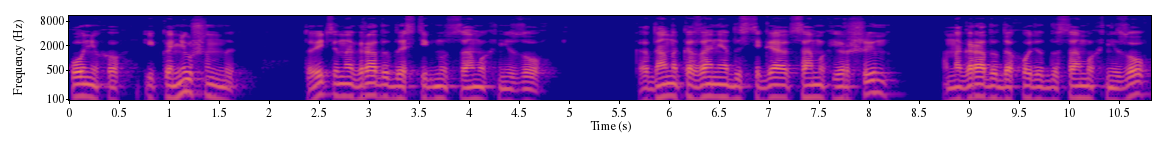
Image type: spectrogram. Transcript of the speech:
конюхов и конюшенных, то эти награды достигнут самых низов. Когда наказания достигают самых вершин, а награды доходят до самых низов,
